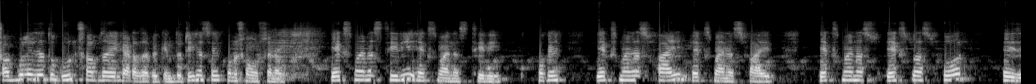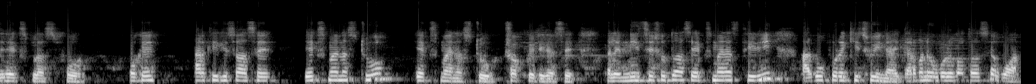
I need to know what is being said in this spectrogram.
সবগুলো যেহেতু গুণ, সব জায়গায় কাটা যাবে কিন্তু, ঠিক আছে? কোনো সমস্যা নাই। X minus three x minus three okay x minus five x minus five x minus x plus four এই যে এক্স প্লাস ফোর ওকে আর কি কিছু আছে? X minus two x minus two সব কেটে গেছে। তাহলে নিচে শুধু আছে এক্স মাইনাস থ্রি আর উপরে কিছুই নাই। তার মানে উপরে কত আছে? ওয়ান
